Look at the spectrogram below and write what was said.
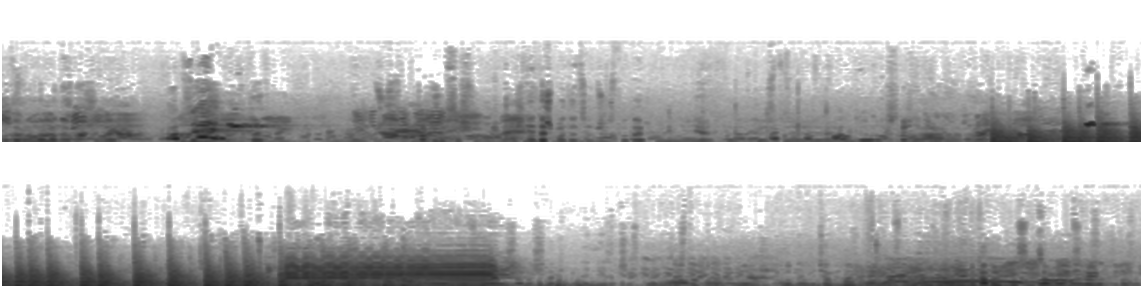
Bo to ma na manewr jeszcze, tak? Dobrze! Tak? Takie wiesz, coś Ja też ma DC przez to, tak? nie, nie, to, to jest e, tylko wskaźnik. Wiesz, ona się tak nie, nie zatrzyska. To jest taki, wiesz, trudno wyciągnąć. To kabel po prostu sam nie. Rozumiem, rozumiem.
